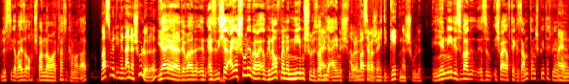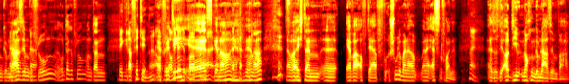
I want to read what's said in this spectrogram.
lustigerweise auch ein Spandauer Klassenkamerad. Warst du mit ihm in einer Schule, oder? Ja, ja, der war, in, also nicht in einer Schule, war genau auf meiner Nebenschule, es war wie eine Schule. Aber dann war es ja wahrscheinlich die Gegnerschule. Ja, nee, das war, also ich war ja auf der Gesamt dann später, ich bin Ah, ja. vom Gymnasium Ja, geflogen, runtergeflogen und dann Wegen Graffiti, ne? Auch- auch Graffiti, wieder Hip-Hop, yes, genau, ja, genau. Da war ich dann, äh, er war auf der Schule meiner, meiner ersten Freundin. Nein. Also die, die noch im Gymnasium war.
